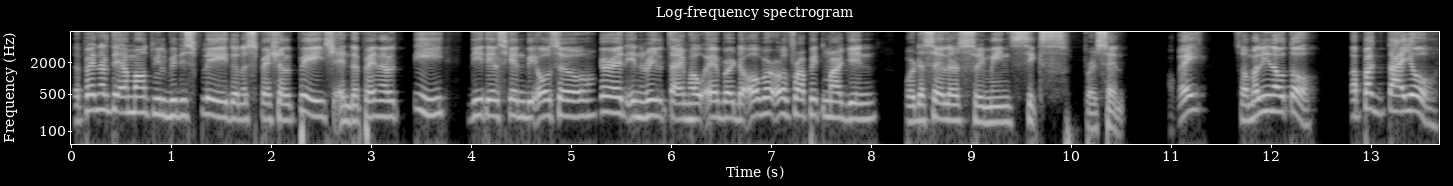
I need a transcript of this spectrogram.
The penalty amount will be displayed on a special page and the penalty details can be also carried in real time. However, the overall profit margin for the sellers remains 6%. Okay? So, malinaw to. Kapag tayo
